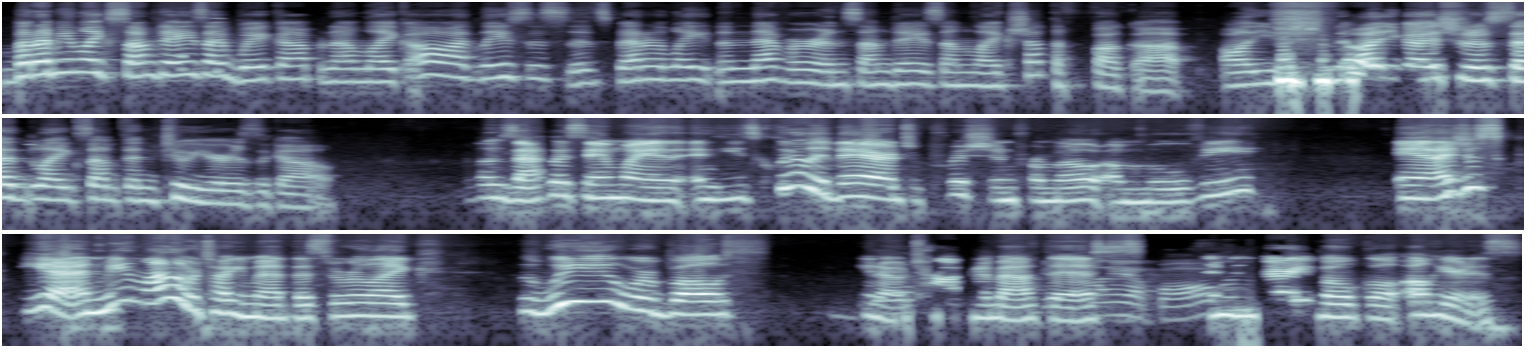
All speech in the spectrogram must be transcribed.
but I mean, like some days I wake up and I'm like, oh, at least it's it's better late than never, and some days I'm like, shut the fuck up. All you should, all you guys should have said like something two years ago. exactly the same way. And, and he's clearly there to push and promote a movie. And I just, yeah. And me and Lila were talking about this. We were like, we were both, you know, talking about this and very vocal. Oh, here it is.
